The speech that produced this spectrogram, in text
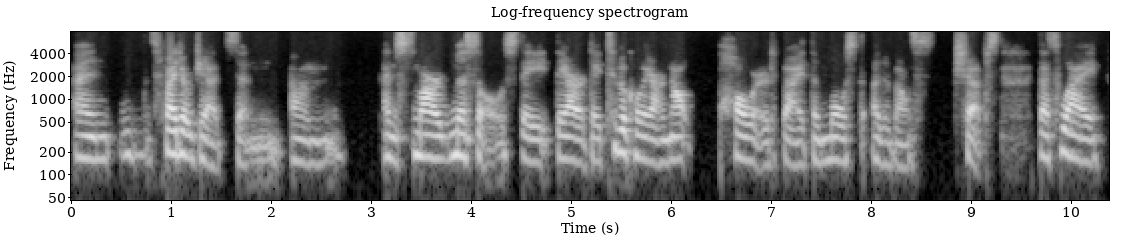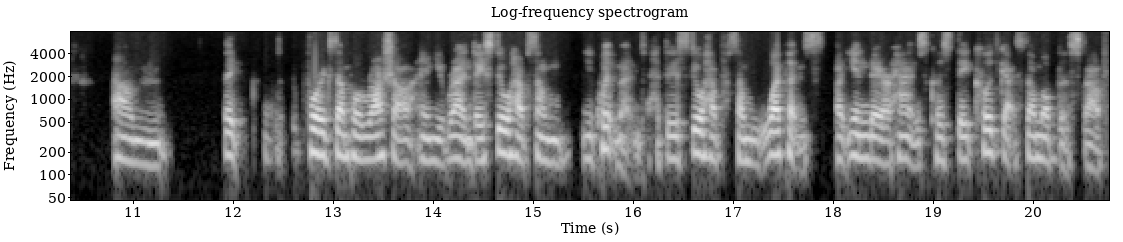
And fighter jets and um, and smart missiles, they they are they typically are not powered by the most advanced chips. That's why um, like for example, Russia and Iran, they still have some equipment. They still have some weapons uh, in their hands because they could get some of the stuff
